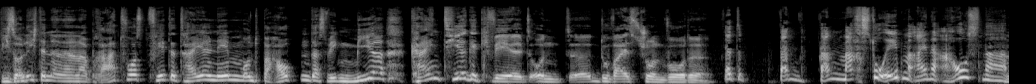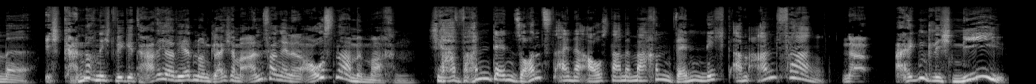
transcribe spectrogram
Wie soll ich denn an einer Bratwurstfete teilnehmen und behaupten, dass wegen mir kein Tier gequält und äh, du weißt schon wurde? Ja, dann, dann machst du eben eine Ausnahme. Ich kann doch nicht Vegetarier werden und gleich am Anfang eine Ausnahme machen. Ja, wann denn sonst eine Ausnahme machen, wenn nicht am Anfang? Na, eigentlich nie.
